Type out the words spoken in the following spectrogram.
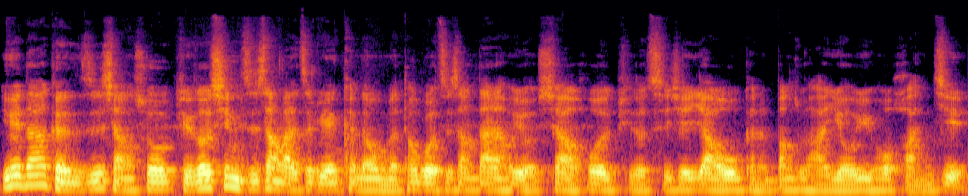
因为大家可能只是想说，比如说心理咨商来这边，可能我们透过智商当然会有效，或者比如说吃一些药物，可能帮助他忧郁或缓解。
